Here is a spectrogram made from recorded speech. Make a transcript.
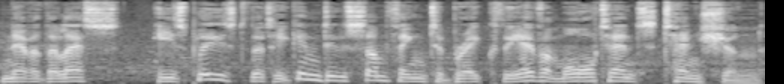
Nevertheless, he's pleased that he can do something to break the ever more tense tension.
